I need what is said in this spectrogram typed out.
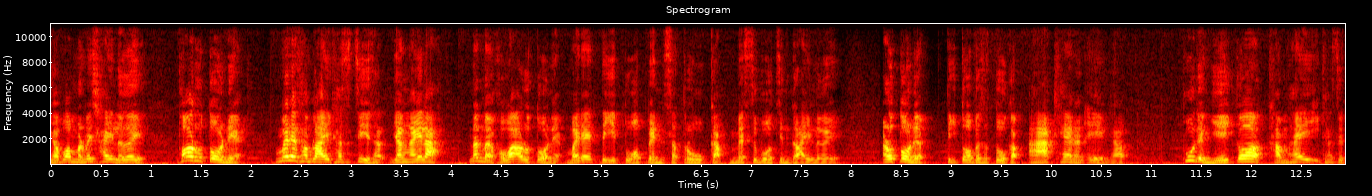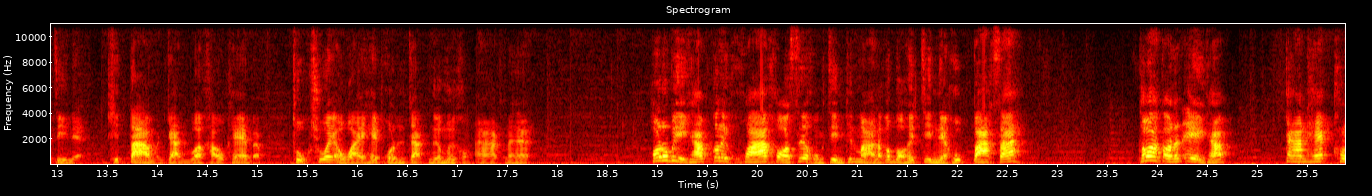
ครับว่ามันไม่ใช่เลย เพราะอารุโตเนี่ยไม่ได้ทำลายคาสจิยังไงล่ะ นั่นหมายความว่าอารุโตเนี่ยไม่ได้ตีตัวเป็นศัตรูกับเมสโบจินไรเลยอารุโตเนี่ยตีตัวเป็นศัตรูกับอาร์คแค่นั้นเองครับพูดอย่างนี้ก็ทำให้อิคาสจิเนี่ยคิดตามเหมือนกันว่าเขาแค่แบบถูกช่วยเอาไว้ให้พ้นจากเงื้อมือของอาร์คนะฮะ ฮอโรบิครับก็เลยคว้าคอเสื้อของจินขึ้นมา แล้วก็บอกให้จินเนี่ยหุบปากซะเพราะว่าตอนนั้นเองครับการแฮ็กโคร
